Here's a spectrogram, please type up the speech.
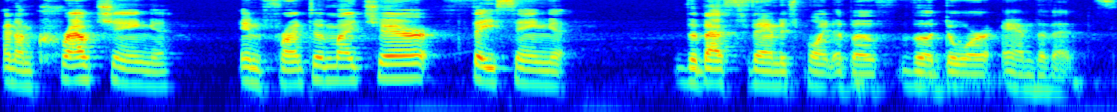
and I'm crouching in front of my chair, facing the best vantage point of both the door and the vents.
